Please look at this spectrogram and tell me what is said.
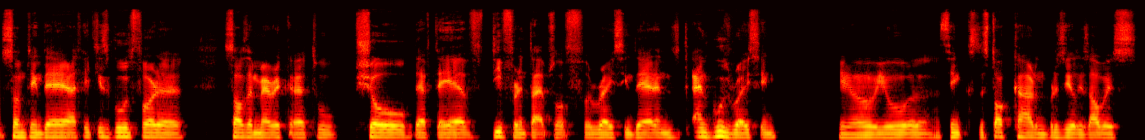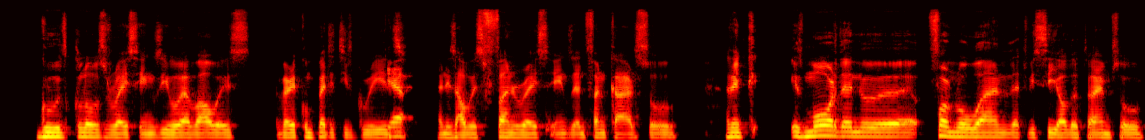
something there. I think it's good for uh, South America to show that they have different types of racing there and and good racing. You know, you uh, think the stock car in Brazil is always good, close racings. You have always a very competitive grid, Yeah. and it's always fun racings and fun cars. So I think it's more than uh, Formula One that we see all the time. So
